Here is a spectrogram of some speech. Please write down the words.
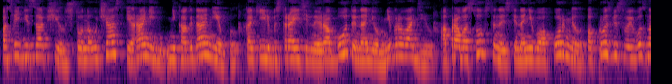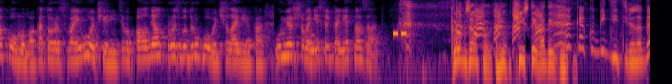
Последний сообщил, что на участке ранее никогда не был, какие-либо строительные работы на нем не проводил, а право собственности на него оформил по просьбе своего знакомого, который в свою очередь выполнял просьбу другого человека, умершего несколько лет назад. Круг замкнул. Ну, чистой воды. Как убедительно, да?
